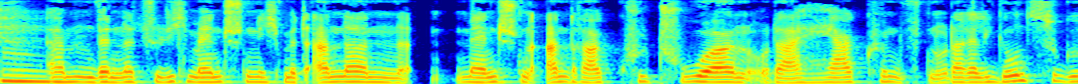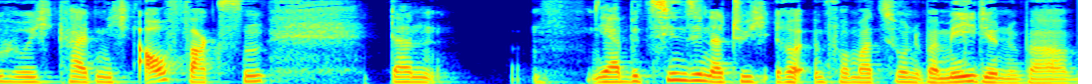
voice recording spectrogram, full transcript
ähm, wenn natürlich Menschen nicht mit anderen Menschen anderer Kulturen oder Herkünften oder Religionszugehörigkeiten nicht aufwachsen, dann ja, beziehen sie natürlich ihre Informationen über Medien, über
